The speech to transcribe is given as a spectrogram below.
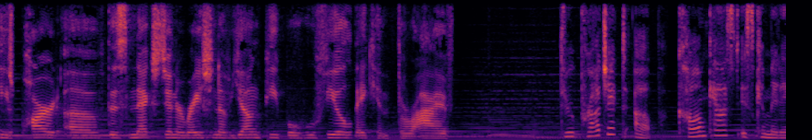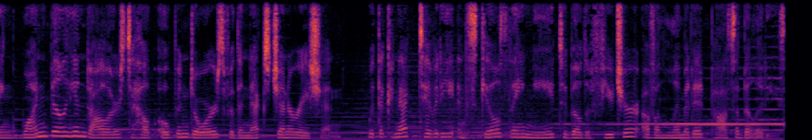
He's part of this next generation of young people who feel they can thrive. Through Project UP, Comcast is committing $1 billion to help open doors for the next generation with the connectivity and skills they need to build a future of unlimited possibilities.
